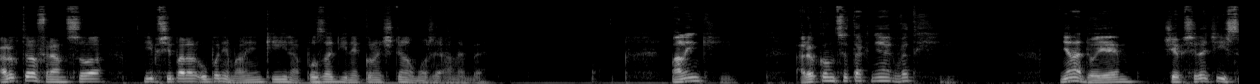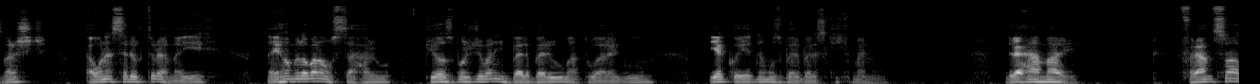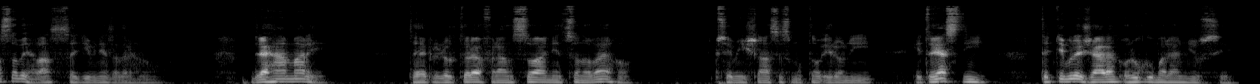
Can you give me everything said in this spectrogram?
a doktor François jí připadal úplně malinký na pozadí nekonečného moře a nebe. Malinký a dokonce tak nějak vetchý. Měla dojem, že přiletí smršť a unese doktora na jich, na jeho milovanou Saharu, jeho zbožďovaným berberům a tuaregům, jako jednomu z berberských kmenů. Drahá Mary, Françoisovi hlas se divně zadrhnul. Drahá Mary, to je pro doktora François něco nového. Přemýšlá se smutnou ironií. Je to jasný, teď mě bude žádat o ruku Madame Newsy.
